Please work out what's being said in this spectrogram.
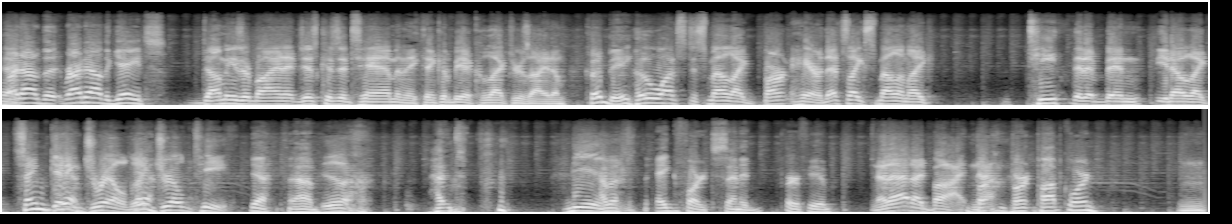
Yeah. Right out of the right out of the gates. Dummies are buying it just because it's him and they think it'll be a collector's item. Could be. Who wants to smell like burnt hair? That's like smelling like teeth that have been, you know, like Same- getting yeah. drilled, like Yeah. drilled teeth. Yeah. Um, Ugh. how about egg fart scented perfume? Now that I'd buy. Now, Burnt, burnt popcorn? Hmm.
